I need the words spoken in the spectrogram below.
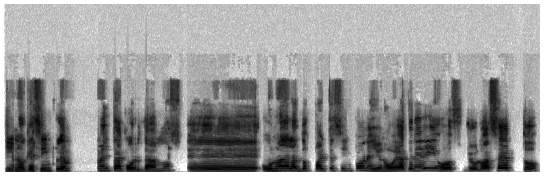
sino que simplemente acordamos, eh, una de las dos partes se impone, yo no voy a tener hijos, yo lo acepto,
